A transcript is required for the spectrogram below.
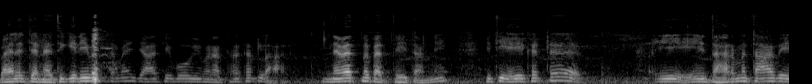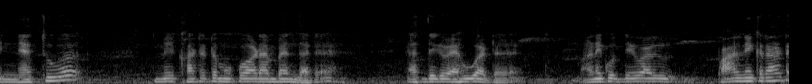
බැලත් නැති කිරීම තමයි ජාතිය භූමියව නතර කරලා නැවැත්ම පැත්ත හිතන්නේ. ඉතින් ඒකට ඒ ඒ ධර්මතාවයේ නැතුව මේ කටට මුඛවඩම් බැඳකට ඇස් දෙක වැහුවට අනිකුත් දේවල් පාලනය කරාට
